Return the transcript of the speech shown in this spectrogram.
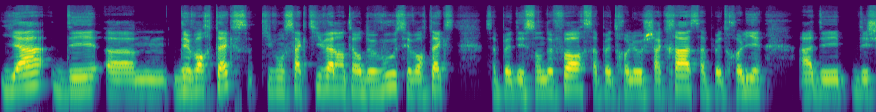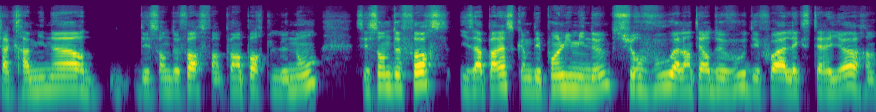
il y a des, euh, des vortex qui vont s'activer à l'intérieur de vous. Ces vortex, ça peut être des centres de force, ça peut être relié au chakra, ça peut être relié à des, des chakras mineurs, des centres de force, enfin peu importe le nom. Ces centres de force, ils apparaissent comme des points lumineux sur vous, à l'intérieur de vous, des fois à l'extérieur.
